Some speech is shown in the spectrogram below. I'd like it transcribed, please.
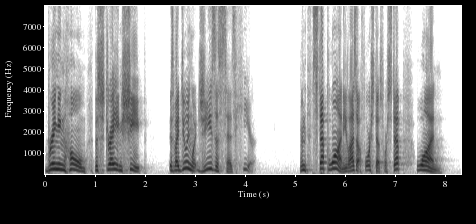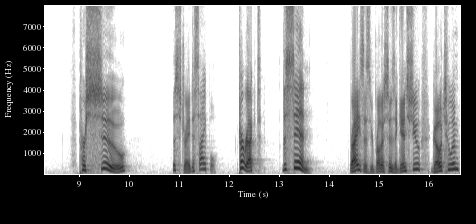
bringing home the straying sheep is by doing what Jesus says here. And step one, he lays out four steps for step one pursue the stray disciple. Correct the sin. Right? He says, Your brother sins against you. Go to him,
